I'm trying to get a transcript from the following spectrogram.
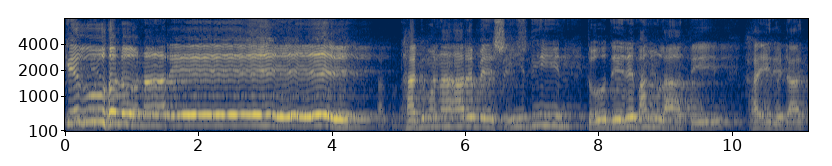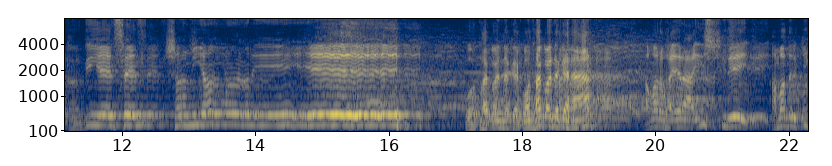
কেউ হলো না রে। থাকব না আর বেশি দিন তোদের বাংলাতে। হায়রে ডাক দিয়েছেন স্বামী আমারে। কথা কয় না কে, কথা কয় না কে হ্যাঁ? আমার ভাইয়েরা, ইস রে, আমাদের কি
